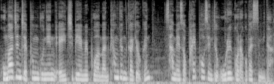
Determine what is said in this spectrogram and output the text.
고마진 제품군인 HBM을 포함한 평균 가격은 3에서 8% 오를 거라고 봤습니다.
